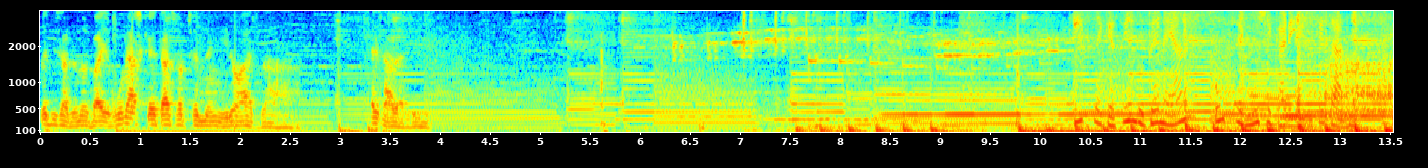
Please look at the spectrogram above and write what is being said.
beti izaten dut, bai, egun asketan sortzen den giroa ez da, ez da berdin. Hitzek ezin dutenean, utzi musikari hizketan.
